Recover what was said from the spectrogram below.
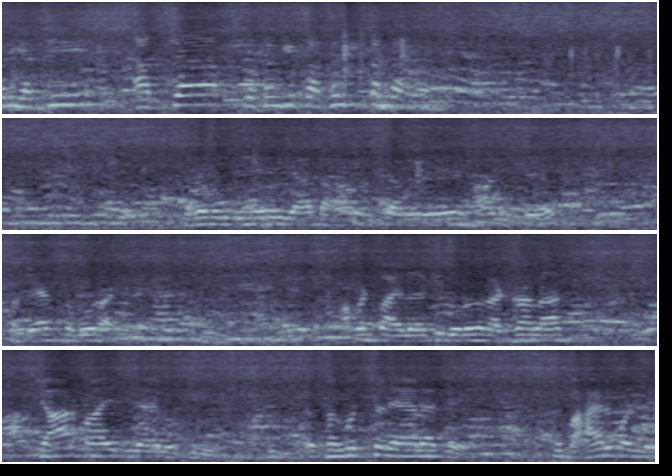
तर याची आजच्या प्रसंगी प्रासंगिकता काय खरं म्हणजे या दहा त्यामुळे हा विषय सगळ्यात समोर आलेला आहे. आपण पाहिलं की दोन हजार अठराला चार न्याय न्यायमूर्ती सर्वोच्च न्यायालयाचे ते बाहेर पडले.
